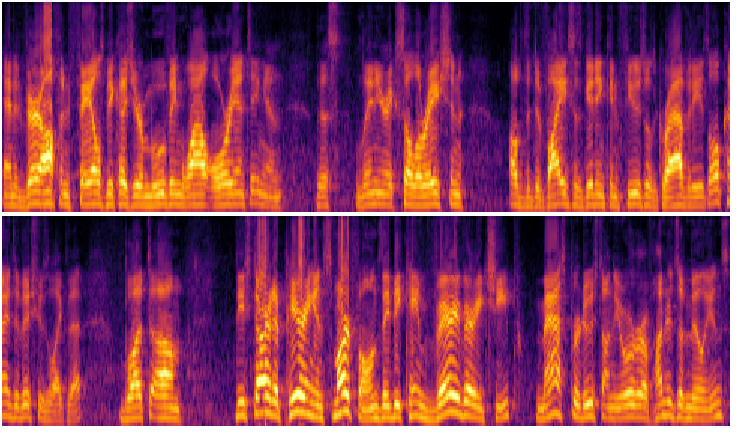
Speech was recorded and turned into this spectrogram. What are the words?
and it very often fails because you're moving while orienting and this linear acceleration of the device is getting confused with gravity. It's all kinds of issues like that. But um, these started appearing in smartphones. They became very, very cheap, mass produced on the order of hundreds of millions.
